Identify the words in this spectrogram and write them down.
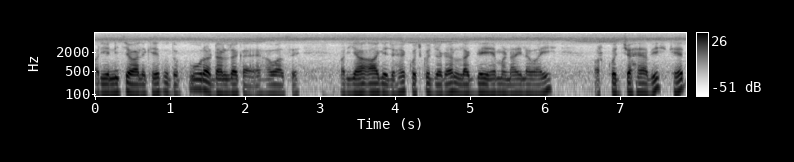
और ये नीचे वाले खेत में तो पूरा ढल रखा है हवा से, और यहाँ आगे जो है कुछ कुछ जगह लग गई है मंडाई लवाई, और कुछ जो है अभी खेत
